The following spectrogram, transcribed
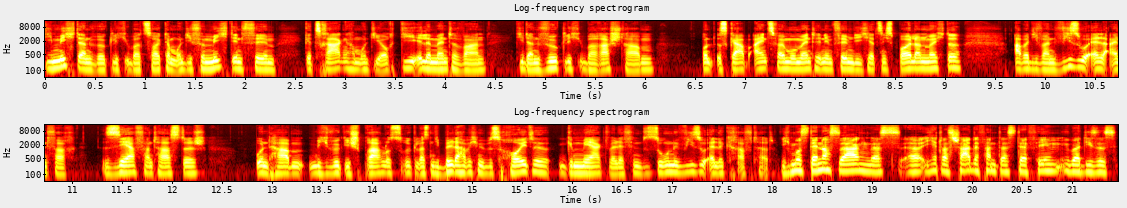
die mich dann wirklich überzeugt haben und die für mich den Film getragen haben und die auch die Elemente waren, die dann wirklich überrascht haben. Und es gab ein, zwei Momente in dem Film, die ich jetzt nicht spoilern möchte, aber die waren visuell einfach sehr fantastisch und haben mich wirklich sprachlos zurückgelassen. Die Bilder habe ich mir bis heute gemerkt, weil der Film so eine visuelle Kraft hat. Ich muss dennoch sagen, dass äh, ich etwas schade fand, dass der Film über dieses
